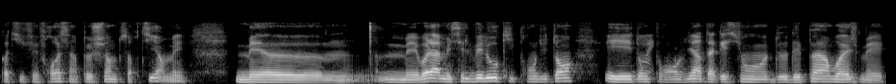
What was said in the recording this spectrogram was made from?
quand il fait froid, c'est un peu chiant de sortir, mais mais euh, mais voilà, mais c'est le vélo qui prend du temps. Et donc, pour en revenir à ta question de départ, ouais, je mets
